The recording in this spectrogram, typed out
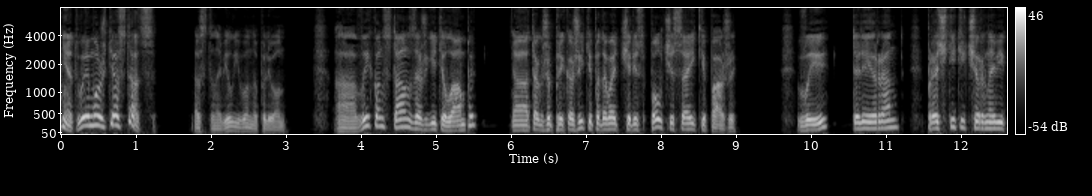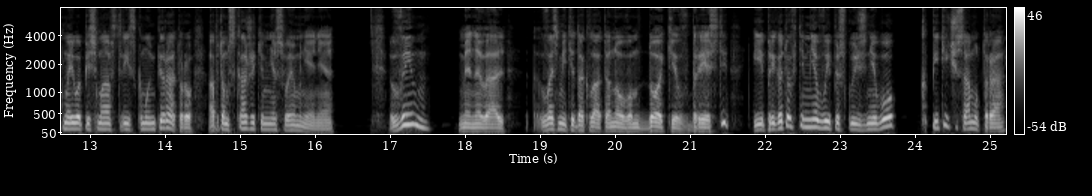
Нет-нет, вы можете остаться, — остановил его Наполеон. — А вы, Констан, зажгите лампы, а также прикажите подавать через полчаса экипажи. Вы, Толейран, прочтите черновик моего письма австрийскому императору, а потом скажете мне свое мнение. Вы, Меневаль, возьмите доклад о новом доке в Бресте и приготовьте мне выписку из него к пяти часам утра.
